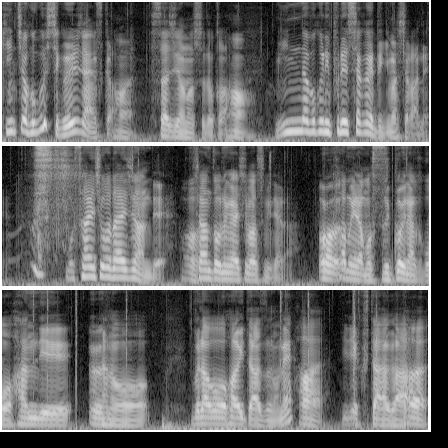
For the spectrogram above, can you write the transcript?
緊張ほぐしてくれるじゃないですか、はい。スタジオの人とか。あ。みんな僕にプレッシャーかけてきましたからね。もう最初が大事なんではい。ちゃんとお願いしますみたいなあ。カメラもすっごいなんかこうハンディ、うん。あのブラボーファイターズのねはディレクターいがはい。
